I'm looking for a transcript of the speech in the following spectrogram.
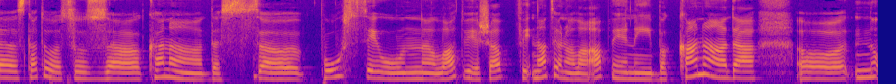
uh, skatos uz uh, Kanādas uh, pusi un Latviešu apvi Nacionālā apvienība Kanādā. Nu,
